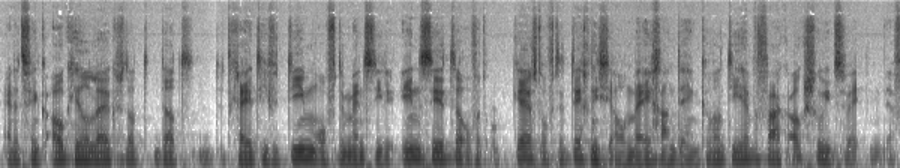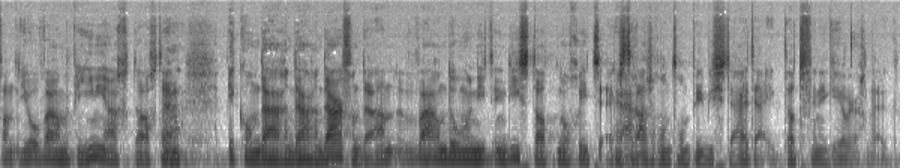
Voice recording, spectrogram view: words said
en dat vind ik ook heel leuk, is dat, dat het creatieve team of de mensen die erin zitten, of het orkest of de technici al mee gaan denken. Want die hebben vaak ook zoiets van, joh, waarom heb je hier niet aan gedacht? En ik kom daar en daar en daar vandaan. Waarom doen we niet in die stad nog iets extra's rondom publiciteit? Ja, dat vind ik heel erg leuk.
